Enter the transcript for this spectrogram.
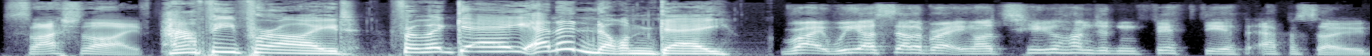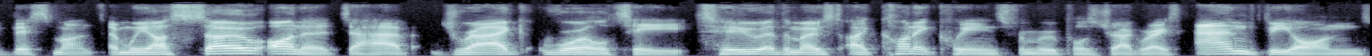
slash live. Happy Pride from a gay and a non gay. Right, we are celebrating our 250th episode this month, and we are so honored to have drag royalty, two of the most iconic queens from RuPaul's Drag Race and beyond,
